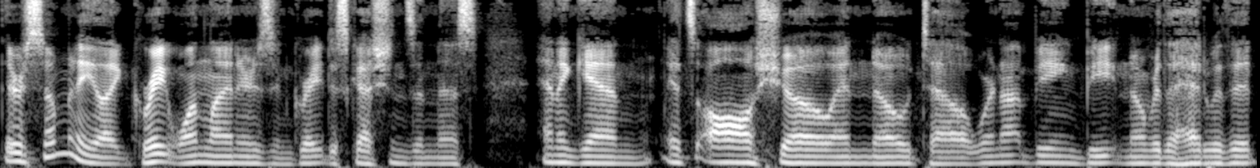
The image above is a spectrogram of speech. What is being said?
There's so many like great one-liners and great discussions in this. And again, it's all show and no tell. We're not being beaten over the head with it.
